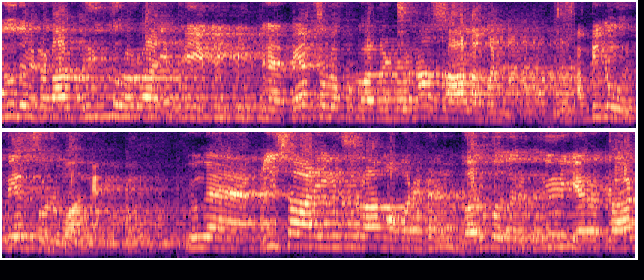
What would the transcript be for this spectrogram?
யூதர்களால் கிறிஸ்துவர்களால் எப்படி பேர் சொல்லப்படுவாங்கன்னு சொன்னால் சாலமன் அப்படின்னு ஒரு பேர் சொல்லுவாங்க. இவங்க ஈசா அலி இஸ்லாம் அவர்கள் வருவதற்கு ஏறத்தாழ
